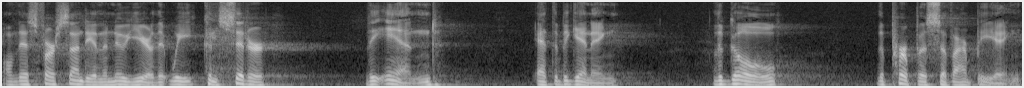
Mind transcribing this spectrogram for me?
on this first Sunday in the new year, that we consider the end at the beginning, the goal, the purpose of our being.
